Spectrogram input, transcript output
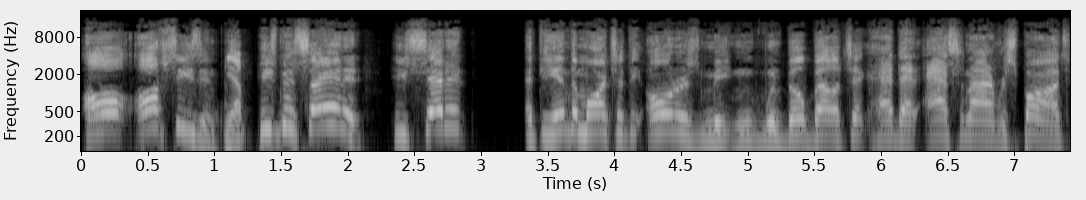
all off season. Yep. He's been saying it. He said it at the end of March at the owners' meeting when Bill Belichick had that asinine response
